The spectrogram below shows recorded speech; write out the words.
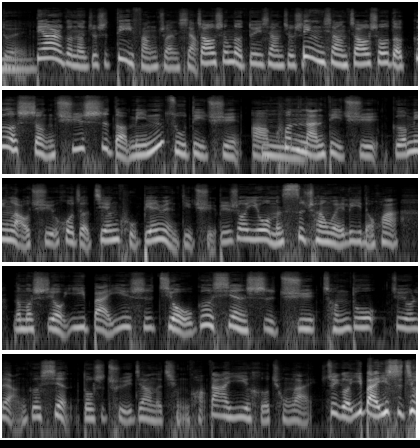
对，第二个呢就是地。地方专项招生的对象就是定向招收的各省区市的民族地区啊，困难地区、革命老区或者艰苦边远地区。比如说以我们四川为例的话，那么是有一百一十九个县市区，成都。就有两个县都是处于这样的情况，大邑和邛崃。这个一百一十九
